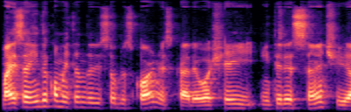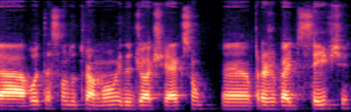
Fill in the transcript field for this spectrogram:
mas ainda comentando ali sobre os corners, cara, eu achei interessante a rotação do Tramon e do Josh Jackson uh, é, para jogar de safety.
